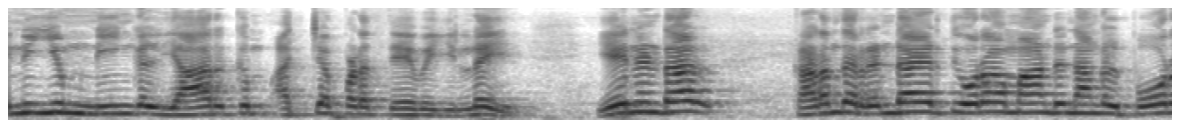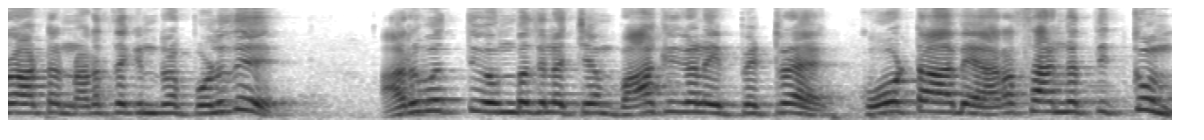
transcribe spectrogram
இனியும் நீங்கள் யாருக்கும் அச்சப்பட தேவையில்லை. ஏனென்றால் கடந்த ரெண்டாயிரத்தி ஓராம் ஆண்டு நாங்கள் போராட்டம் நடத்துகின்ற பொழுது அறுபத்தி ஒன்பது லட்சம் வாக்குகளை பெற்ற கோட்டாபே அரசாங்கத்திற்கும்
